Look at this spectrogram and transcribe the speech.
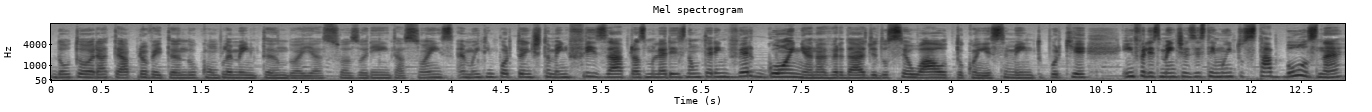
Doutor, até aproveitando, complementando aí as suas orientações, é muito importante também frisar para as mulheres não terem vergonha, na verdade, do seu autoconhecimento, porque infelizmente existem muitos tabus, né?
